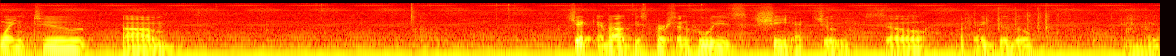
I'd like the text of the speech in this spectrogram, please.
went to um, check about this person. Who is she actually? So okay Google image.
